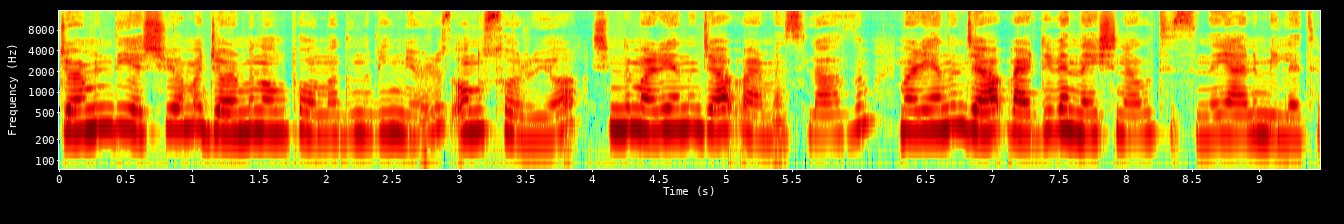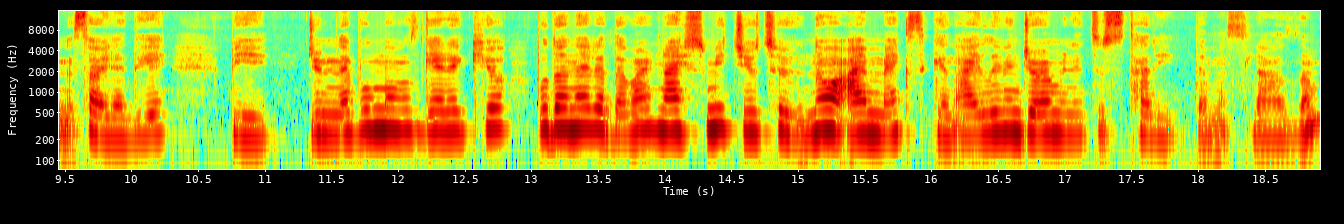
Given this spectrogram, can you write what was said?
Germany'de yaşıyor ama German olup olmadığını bilmiyoruz. Onu soruyor. Şimdi Maria'nın cevap vermesi lazım. Maria'nın cevap verdiği ve nationality'sini yani milletini söylediği bir cümle bulmamız gerekiyor. Bu da nerede var? Nice to meet you too. No, I'm Mexican. I live in Germany to study demesi lazım.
